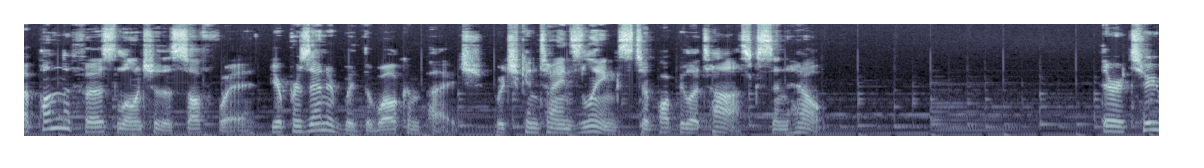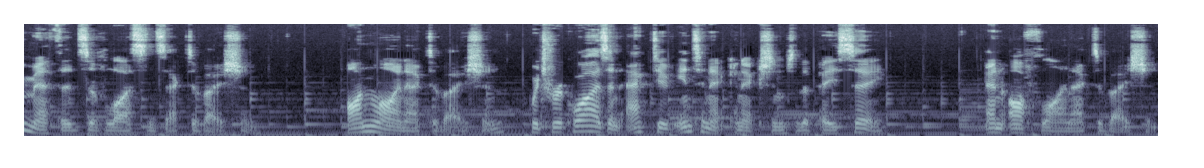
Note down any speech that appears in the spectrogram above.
Upon the first launch of the software, you're presented with the welcome page, which contains links to popular tasks and help. There are two methods of license activation. Online activation, which requires an active internet connection to the PC, and offline activation,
